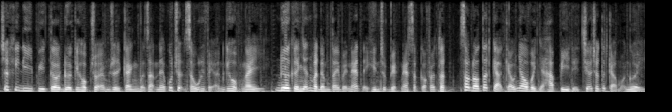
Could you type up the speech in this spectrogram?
Trước khi đi, Peter đưa cái hộp cho MJ canh và dặn nếu có chuyện xấu thì phải ấn cái hộp ngay. Đưa cái nhẫn và đấm tay với Ned để hin cho việc Ned sắp có phép thuật. Sau đó tất cả kéo nhau về nhà Happy để chữa cho tất cả mọi người.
